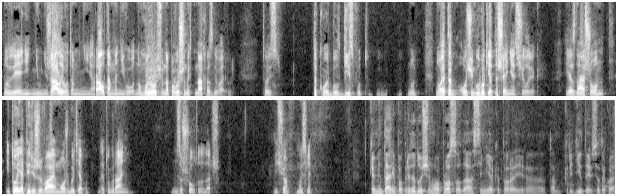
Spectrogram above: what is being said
Ну, я не, не унижал его, там, не орал там на него, но мы, в общем, на повышенных тонах разговаривали. То есть такой был диспут ну, но это очень глубокие отношения с человеком. Я знаю, что он, и то я переживаю, может быть, я эту грань зашел туда дальше. Еще мысли? Комментарий по предыдущему вопросу, да, о семье, которой э, там кредиты и все такое.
